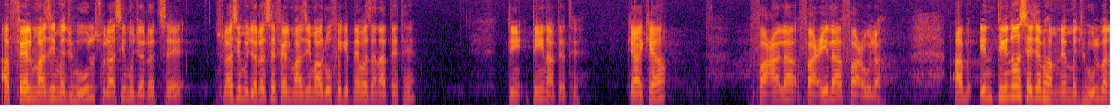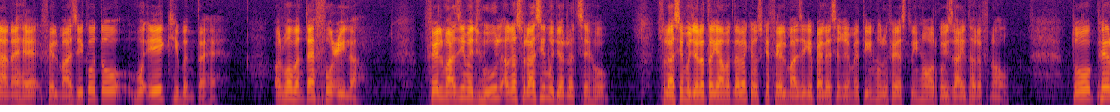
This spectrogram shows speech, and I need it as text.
اب فعل ماضی مجہول سلاسی مجرد سے سلاسی مجرد سے فعل ماضی معروف کے کتنے وزن آتے تھے؟ تین آتے تھے۔ کیا کیا؟ فعلا فعیلا فعولا اب ان تینوں سے جب ہم نے مجھول بنانا ہے فعل ماضی کو، تو وہ ایک ہی بنتا ہے، اور وہ بنتا ہے فعیلا فعل ماضی مجھول اگر سلاسی مجرد سے ہو سلاسی مجرد کا کیا مطلب ہے کہ اس کے فعل ماضی کے پہلے سگے میں تین حروف اصلی ہوں اور کوئی زائد حرف نہ ہو۔ تو پھر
